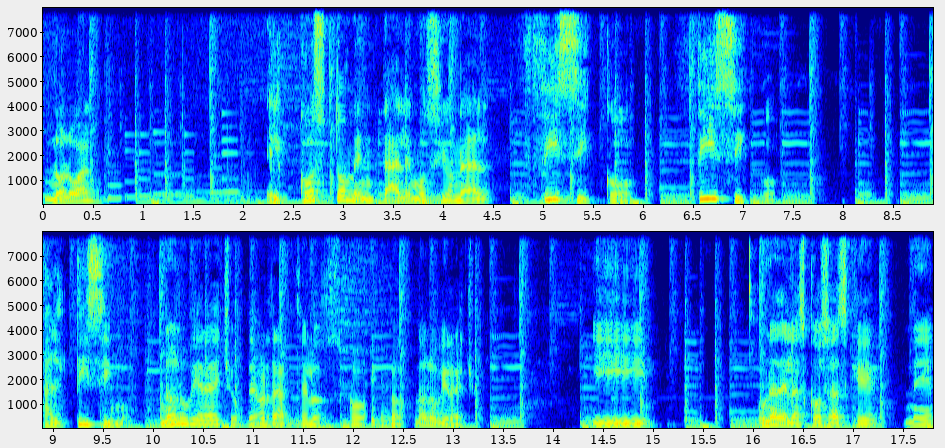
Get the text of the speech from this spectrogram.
no lo hago. El costo mental, emocional, físico, físico, altísimo. No lo hubiera hecho, de verdad, se los confieso, no lo hubiera hecho. Y una de las cosas que me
